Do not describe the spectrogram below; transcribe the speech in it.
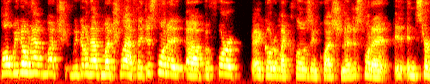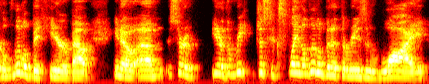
Paul, we don't have much. We don't have much left. I just want to, uh, before I go to my closing question, I just want to insert a little bit here about, you know, um, sort of, you know, the re- just explain a little bit of the reason why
